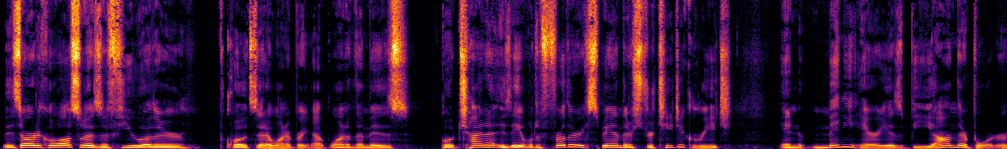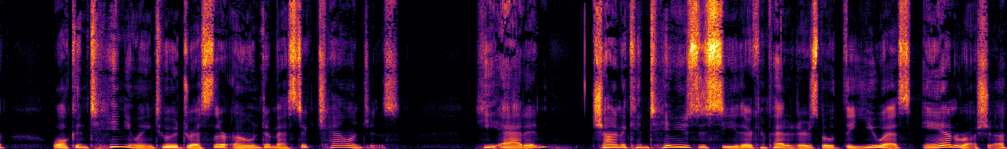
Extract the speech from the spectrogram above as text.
This article also has a few other quotes that I want to bring up. One of them is quote China is able to further expand their strategic reach in many areas beyond their border while continuing to address their own domestic challenges. He added, China continues to see their competitors, both the US and Russia,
